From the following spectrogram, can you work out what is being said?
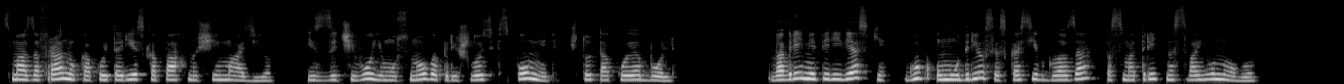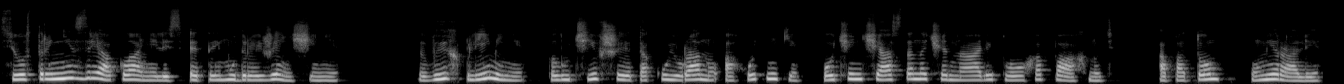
смазав рану какой-то резко пахнущей мазью, из-за чего ему снова пришлось вспомнить, что такое боль. Во время перевязки Гук умудрился, скосив глаза, посмотреть на свою ногу. Сестры не зря кланялись этой мудрой женщине. В их племени, получившие такую рану охотники, очень часто начинали плохо пахнуть, а потом умирали.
